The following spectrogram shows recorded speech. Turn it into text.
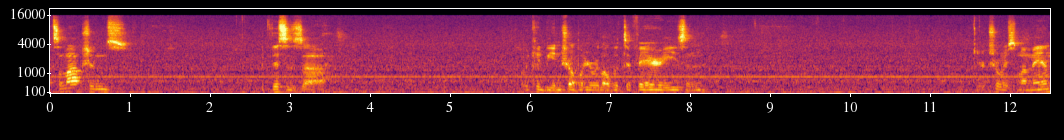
got some options. If this is, uh, we could be in trouble here with all the Teferis and your choice, my man.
